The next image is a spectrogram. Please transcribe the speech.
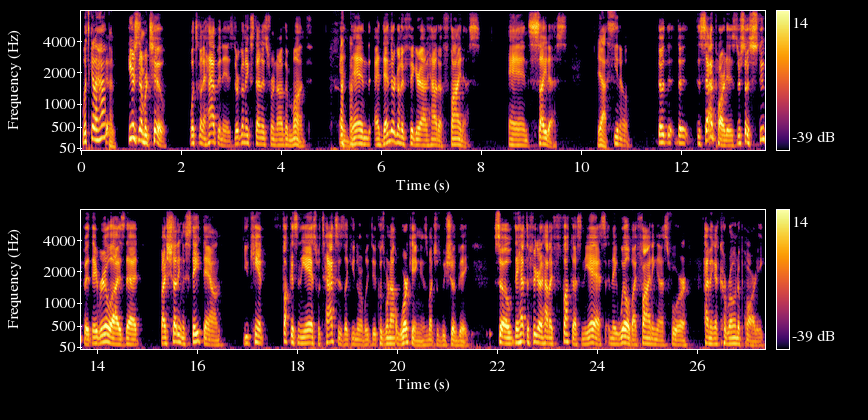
What's going to happen? here's number two. What's going to happen is they're going to extend this for another month, and then and then they're going to figure out how to fine us and cite us. Yes. You know, the the the, sad part is they're so stupid. They realize that by shutting the state down, you can't fuck us in the ass with taxes like you normally do because we're not working as much as we should be. So they have to figure out how to fuck us in the ass, and they will by fining us for having a Corona party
